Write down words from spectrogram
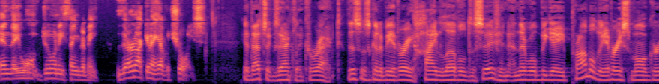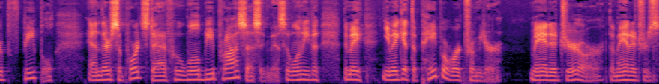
and they won't do anything to me. They're not going to have a choice. Yeah, that's exactly correct. This is going to be a very high level decision, and there will be a probably a very small group of people and their support staff who will be processing this. It won't even they may you may get the paperwork from your manager or the manager's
